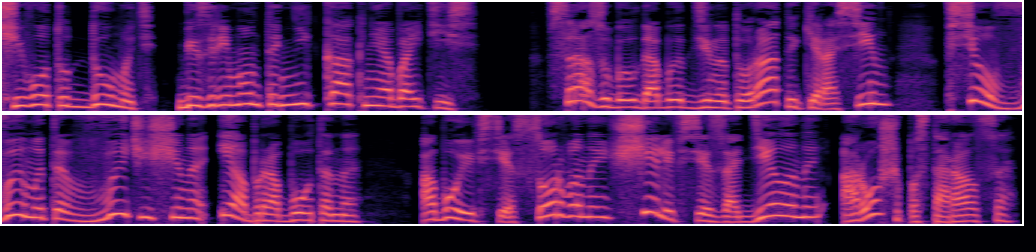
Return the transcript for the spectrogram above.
Чего тут думать, без ремонта никак не обойтись. Сразу был добыт динатурат и керосин, все вымыто, вычищено и обработано. Обои все сорваны, щели все заделаны, а Роша постарался.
